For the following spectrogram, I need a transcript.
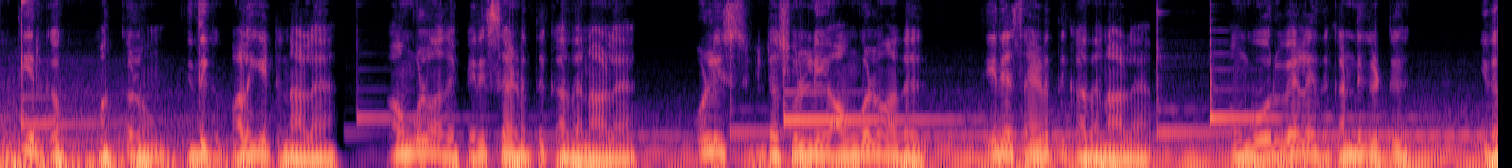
சுற்றி இருக்க மக்களும் இதுக்கு பழகிட்டனால அவங்களும் அதை பெருசாக எடுத்துக்காதனால போலீஸ் கிட்ட சொல்லி அவங்களும் அதை சீரியஸாக எடுத்துக்காதனால அவங்க ஒருவேளை இதை கண்டுக்கிட்டு இதை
